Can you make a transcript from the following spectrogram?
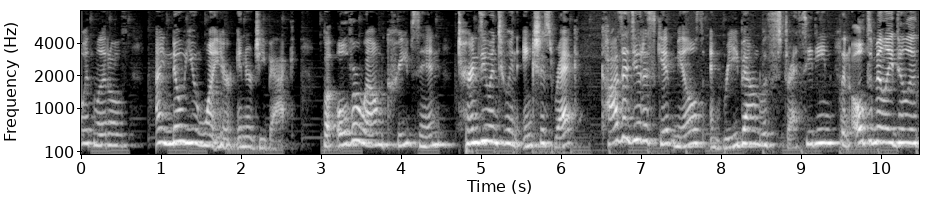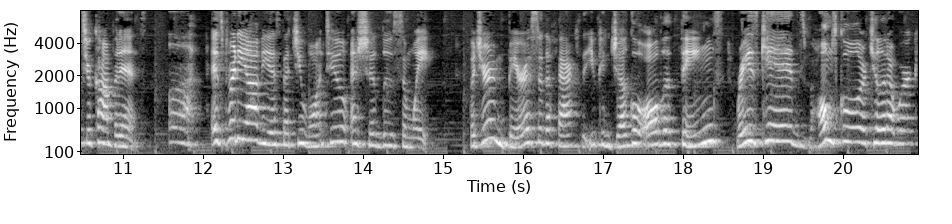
with littles, I know you want your energy back, but overwhelm creeps in, turns you into an anxious wreck, causes you to skip meals and rebound with stress eating, then ultimately dilutes your confidence. Ugh, it's pretty obvious that you want to and should lose some weight. But you're embarrassed of the fact that you can juggle all the things raise kids, homeschool, or kill it at work,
